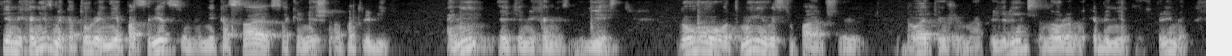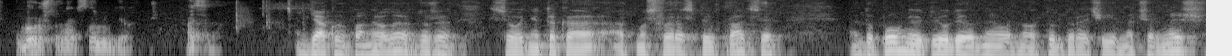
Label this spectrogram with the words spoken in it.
те механизмы, которые непосредственно не касаются конечного потребителя. Они, эти механизмы, есть. Но вот мы выступаем, что давайте уже мы определимся на уровне кабинета, их примем, и будем что-то ними делать. Спасибо. Дякую, пане Олег. Дуже сьогодні така атмосфера співпраці. Доповнюють люди одне одного. Тут, до речі, Інна Черниш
